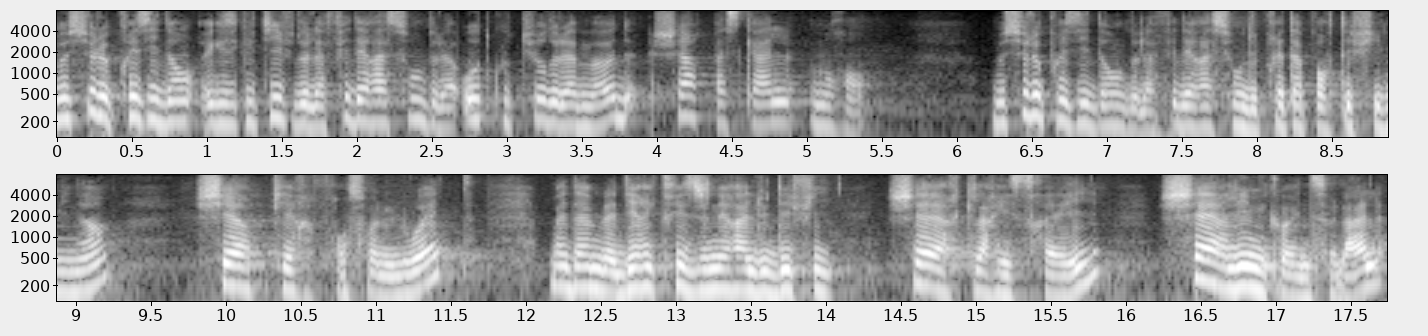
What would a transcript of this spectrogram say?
Monsieur le Président exécutif de la Fédération de la haute couture de la mode, cher Pascal Morand, Monsieur le Président de la Fédération du prêt-à-porter féminin, cher Pierre-François Lelouette, Madame la Directrice générale du défi, chère Clarisse Rey, chère Lynn Cohen-Solal,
